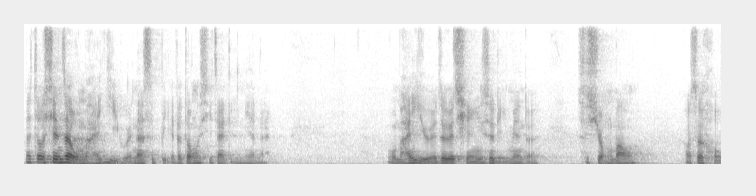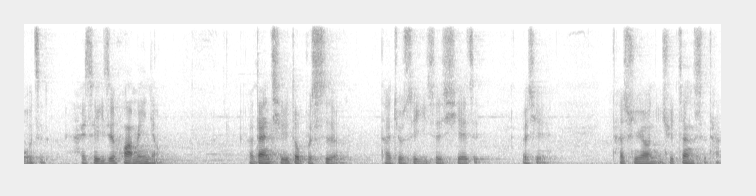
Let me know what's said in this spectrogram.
那到现在我们还以为那是别的东西在里面呢，我们还以为这个潜意识里面的是熊猫，而是猴子，还是一只画眉鸟，啊，但其实都不是，它就是一只蝎子，而且它需要你去正视它。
